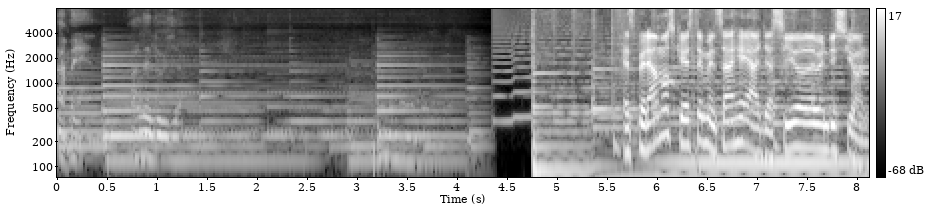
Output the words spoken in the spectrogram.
Amén. Aleluya. Esperamos que este mensaje haya sido de bendición.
